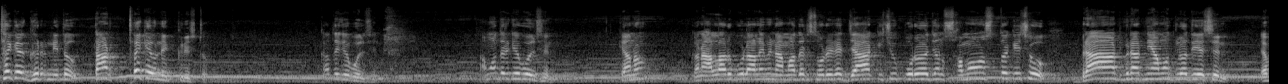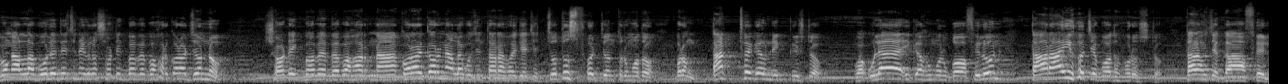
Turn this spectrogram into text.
থেকে ঘৃণিত, তার থেকেও নিকৃষ্ট। কাদেরকে বলছেন? আমাদেরকে বলছেন। কেন? কারণ আল্লাহ রবুল আলমিন আমাদের শরীরে যা কিছু প্রয়োজন, সমস্ত কিছু বিরাট বিরাট নিয়ামতগুলো দিয়েছেন। এবং আল্লাহ বলে দিয়েছেন এগুলো সঠিকভাবে ব্যবহার করার জন্য। সঠিকভাবে ব্যবহার না করার কারণে আল্লাহ বলছেন, তারা হয়ে গেছে চতুষ্পদ যন্ত্র মতো, বরং তার থেকেও নিকৃষ্ট ইকাহুমুল গফিলুন, তারাই হচ্ছে পথভ্রষ্ট তারা হচ্ছে গাফেল।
